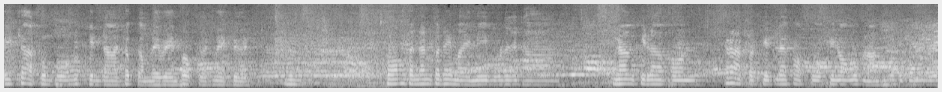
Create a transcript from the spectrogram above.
ริชาติภูมิภูนุกินดาเจ้ากรรมในเวรพ่อเกิดไม่เกิด พร้อมกันนั้นก็ได้ใหม่มีบุรญทานนางกีฬาพรราชประกิตและครอบครัวพี่น้องลูกหลานทุกคนเลย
